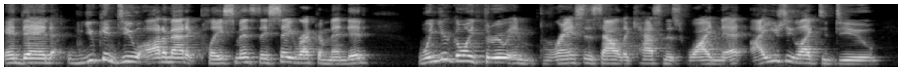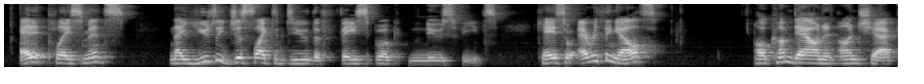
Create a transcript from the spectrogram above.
and then you can do automatic placements. They say recommended. When you're going through and branch this out like casting this wide net I usually like to do edit placements and I usually just like to do the Facebook news feeds. Okay, so everything else I'll come down and uncheck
